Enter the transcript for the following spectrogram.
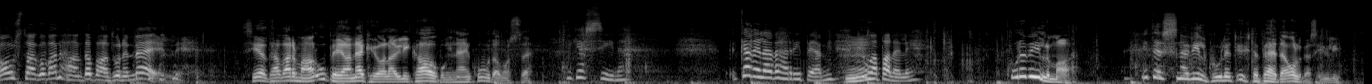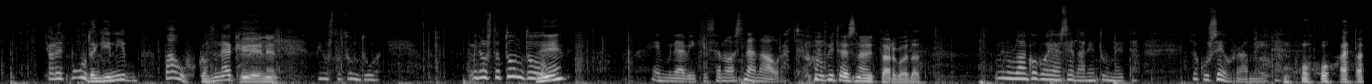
Noustaanko vanhaan tapaan tuonne mäelle? Sieltä varmaan upea näköala yli kaupungin näin Kuutamossa. Mikäs siinä? Kävelään vähän ripeämmin. Mm? Minua palelee. Kuule Vilma, miten sinä vilkuilet yhtä päätä olkasi yli? Ja olet muutenkin niin vauhkon näköinen. Minusta tuntuu... Minusta tuntuu... Niin? En minä viitsi sanoa, sinä naurat. No mitä sinä nyt tarkoitat? Minulla on koko ajan sellainen tunne, että joku seuraa meitä. Oho, älä,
